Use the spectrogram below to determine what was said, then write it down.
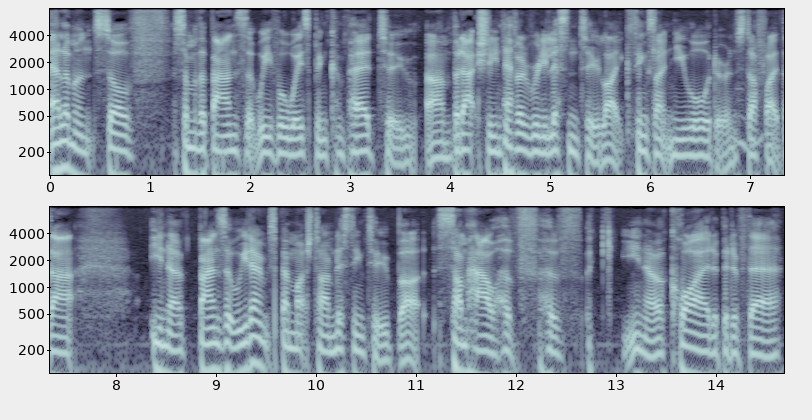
elements of some of the bands that we've always been compared to, um, but actually never really listened to, like things like New Order and stuff like that. You know, bands that we don't spend much time listening to, but somehow have have you know acquired a bit of their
